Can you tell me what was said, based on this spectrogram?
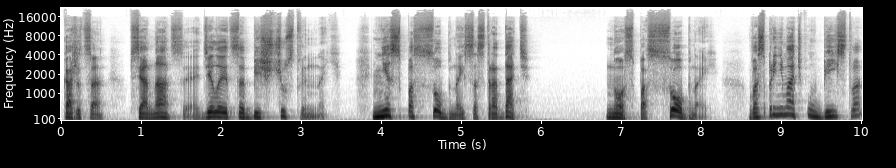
Кажется, вся нация делается бесчувственной – неспособной сострадать, но способной воспринимать убийство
